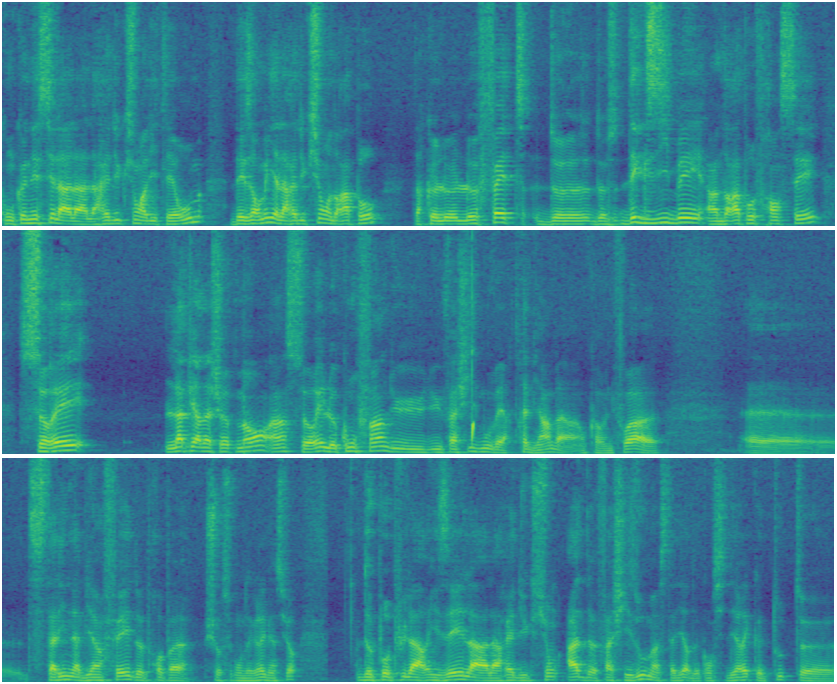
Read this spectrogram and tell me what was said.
On connaissait la, la- réduction ad litterum, désormais il y a la réduction au drapeau, c'est-à-dire que le, le fait de- de- d'exhiber un drapeau français serait la pierre d'achoppement, hein, serait le confin du, du fascisme ouvert. Très bien, ben, encore une fois, euh, euh, Staline a bien fait de propa- je suis au second degré bien sûr, de populariser la, la réduction ad fascisum, hein, c'est-à-dire de considérer que toute, euh,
